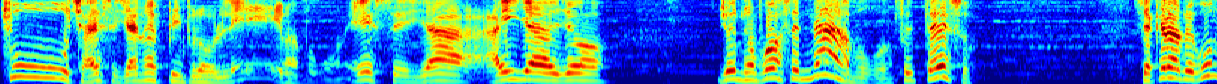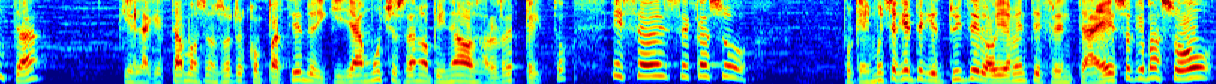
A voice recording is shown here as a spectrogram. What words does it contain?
chucha, ese ya no es mi problema, po, ese ya, ahí ya yo, yo no puedo hacer nada po, frente a eso. Si acá la pregunta, que es la que estamos nosotros compartiendo y que ya muchos han opinado al respecto, es saber si acaso, porque hay mucha gente que en Twitter, obviamente, frente a eso que pasó,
